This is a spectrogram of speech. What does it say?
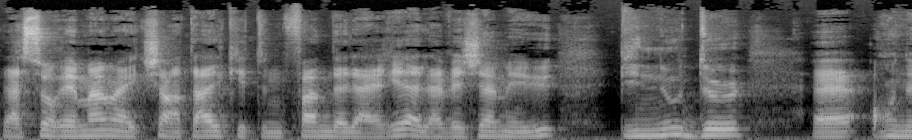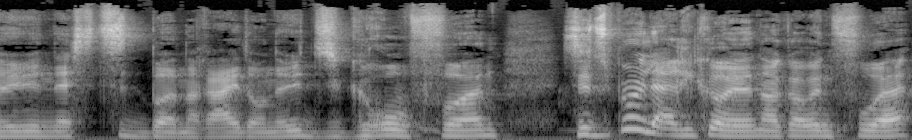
la, soirée même avec Chantal, qui est une fan de Larry, elle l'avait jamais eu. Puis nous deux, euh, on a eu une estie de bonne ride, on a eu du gros fun. C'est du peu Larry Cohen, encore une fois.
